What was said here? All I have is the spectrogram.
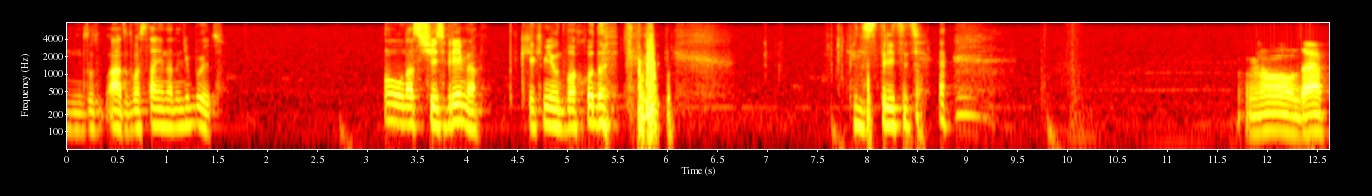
М, Тут... А, тут восстания, наверное, не будет. Ну, у нас еще есть время. Как минимум два хода. Минус 30. Ну, да,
